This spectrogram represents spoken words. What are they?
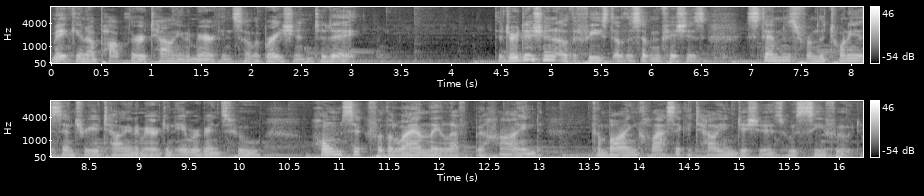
making a popular Italian American celebration today. The tradition of the Feast of the Seven Fishes stems from the 20th century Italian American immigrants who, homesick for the land they left behind, combined classic Italian dishes with seafood.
